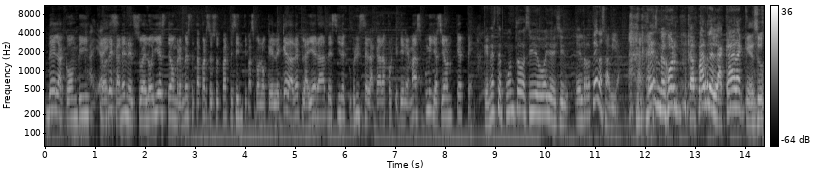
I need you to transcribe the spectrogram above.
De la combi, Ay, lo ay. dejan en el suelo y este hombre en vez de taparse sus partes íntimas con lo que le queda de playera, decide cubrirse la cara porque tiene más humillación que pena. Que en este punto sí voy a decir, el ratero sabía. es mejor taparle la cara que, su,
